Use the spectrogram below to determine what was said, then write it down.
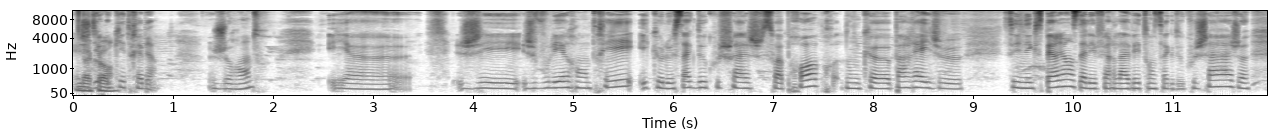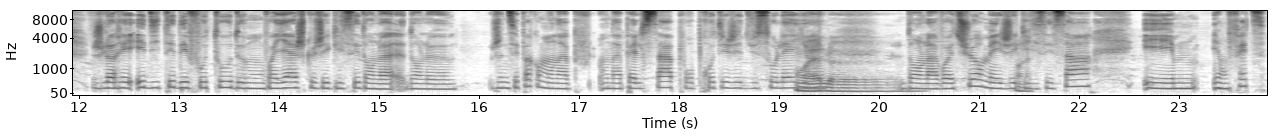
Et j'ai dit, ok, très bien. Je rentre. Et euh, je voulais rentrer et que le sac de couchage soit propre. Donc euh, pareil, c'est une expérience d'aller faire laver ton sac de couchage. Je leur ai édité des photos de mon voyage que j'ai glissé dans, la, dans le... Je ne sais pas comment on, app- on appelle ça pour protéger du soleil. Ouais, euh, le... dans la voiture, mais j'ai Ouais. glissé ça. Et, et en fait,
